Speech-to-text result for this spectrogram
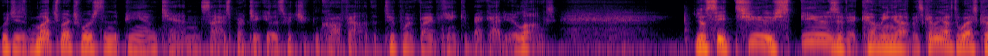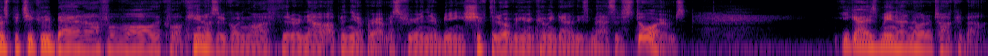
which is much, much worse than the PM 10 size particulates, which you can cough out. The 2.5 you can't get back out of your lungs you'll see two spews of it coming up. It's coming off the west coast, particularly bad off of all the volcanoes that are going off that are now up in the upper atmosphere and they're being shifted over here and coming down these massive storms. You guys may not know what I'm talking about.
